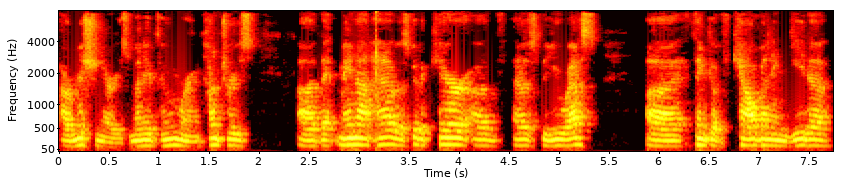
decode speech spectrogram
our missionaries, many of whom are in countries uh, that may not have as good a care of, as the U.S. Uh, think of Calvin and Gita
